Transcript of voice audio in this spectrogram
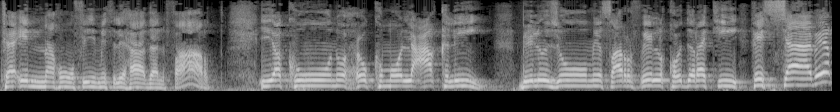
فإنه في مثل هذا الفرض يكون حكم العقل بلزوم صرف القدرة في السابق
